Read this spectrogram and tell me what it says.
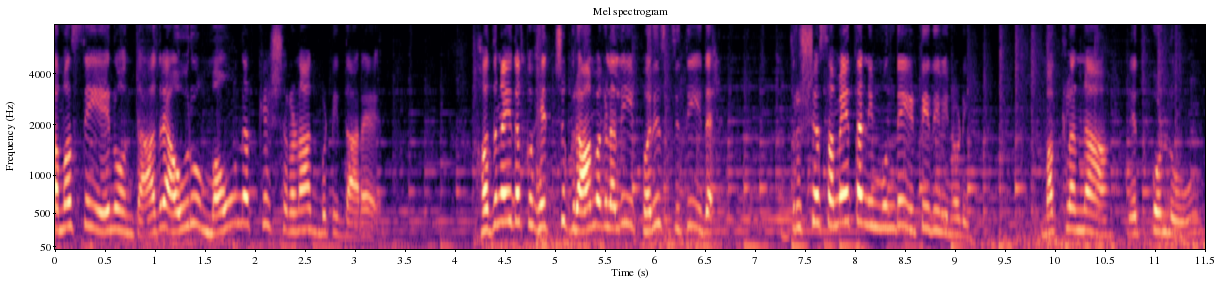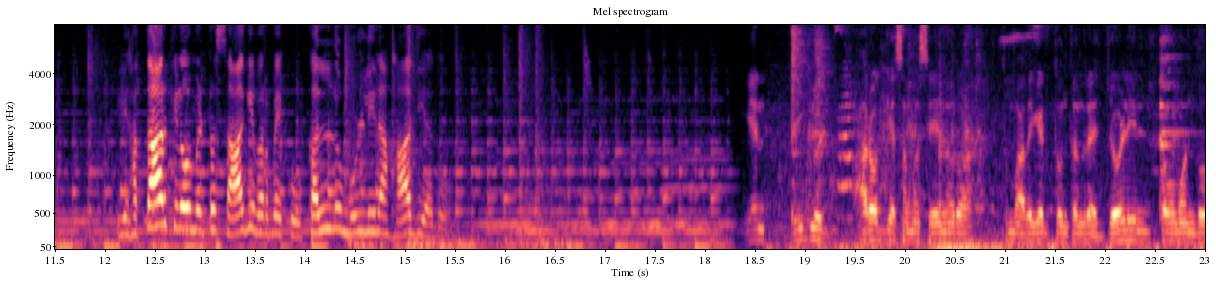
ಸಮಸ್ಯೆ ಏನು ಅಂತ, ಆದ್ರೆ ಅವರು ಮೌನಕ್ಕೆ ಶರಣಾಗ್ಬಿಟ್ಟಿದ್ದಾರೆ. ಹದಿನೈದಕ್ಕೂ ಹೆಚ್ಚು ಗ್ರಾಮಗಳಲ್ಲಿ ಈ ಪರಿಸ್ಥಿತಿ ಇದೆ. ದೃಶ್ಯ ಸಮೇತ ನಿಮ್ಮ ಮುಂದೆ ಇಟ್ಟಿದ್ದೀವಿ ನೋಡಿ. ಮಕ್ಕಳನ್ನ ಎತ್ಕೊಂಡು ಇಲ್ಲಿ ಹತ್ತಾರು ಕಿಲೋಮೀಟರ್ ಸಾಗಿ ಬರಬೇಕು. ಕಲ್ಲು ಮುಳ್ಳಿನ ಹಾದಿ ಅದು. ಏನು? ಈಗಲೂ ಆರೋಗ್ಯ ಸಮಸ್ಯೆ ಏನಾರು ತುಂಬ ಹದಗೆಡ್ತು ಅಂತಂದರೆ ಜೋಳಿ ತೊಗೊಂಬಂದು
